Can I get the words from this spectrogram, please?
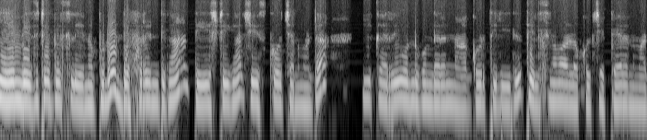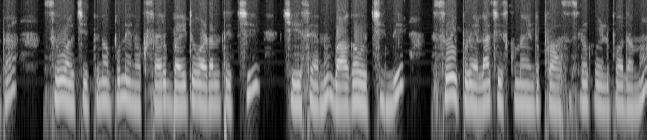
ఏం వెజిటేబుల్స్ లేనప్పుడు డిఫరెంట్గా టేస్టీగా చేసుకోవచ్చు అనమాట ఈ కర్రీ వండుకుంటారని నాకు కూడా తెలియదు. తెలిసిన వాళ్ళు ఒకరు చెప్పారనమాట సో వాళ్ళు చెప్పినప్పుడు నేను ఒకసారి బయట వడలు తెచ్చి చేశాను. బాగా వచ్చింది. సో ఇప్పుడు ఎలా చేసుకున్నానంటే ప్రాసెస్లోకి వెళ్ళిపోదామా?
